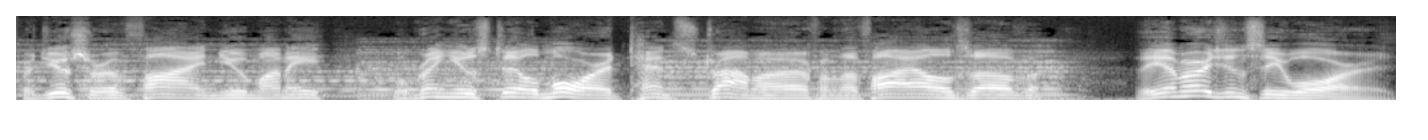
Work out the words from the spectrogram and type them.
producer of fine new money, will bring you still more tense drama from the files of the emergency ward.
